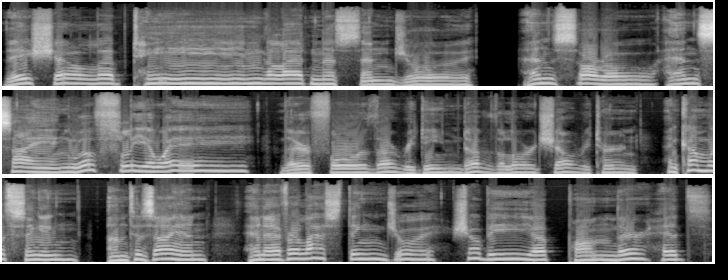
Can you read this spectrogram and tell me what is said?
They shall obtain gladness and joy, and sorrow and sighing will flee away. Therefore the redeemed of the Lord shall return, and come with singing unto Zion, and everlasting joy shall be upon their heads.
